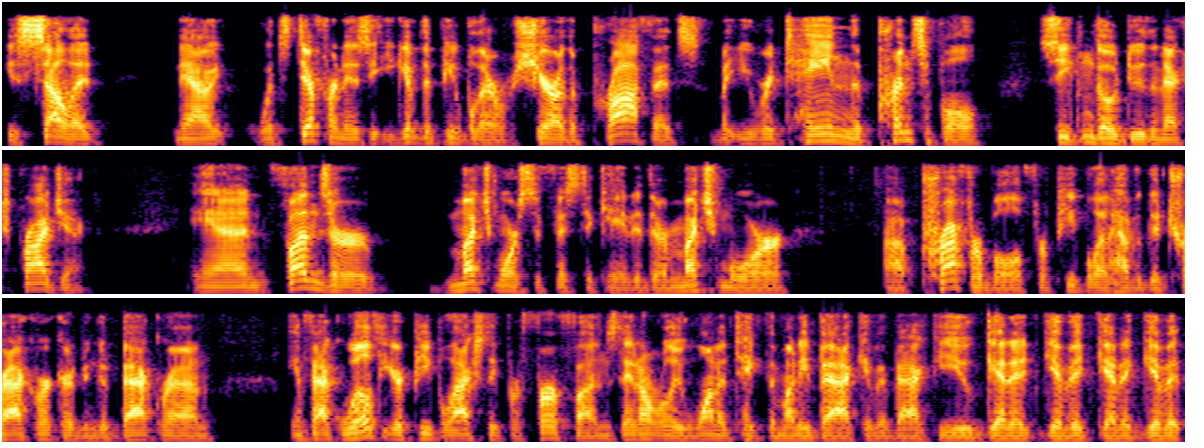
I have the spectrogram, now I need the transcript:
you sell it, now, what's different is that you give the people their share of the profits, but you retain the principal so you can go do the next project. And funds are much more sophisticated. They're much more uh, preferable for people that have a good track record and good background. In fact, wealthier people actually prefer funds. They don't really want to take the money back, give it back to you, get it, give it, get it, give it.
